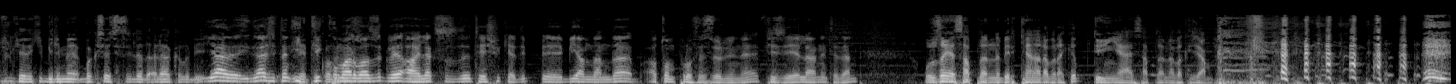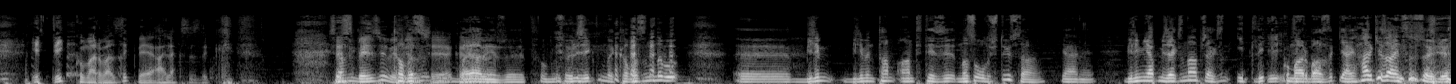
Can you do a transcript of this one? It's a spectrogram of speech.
Türkiye'deki bilime bakış açısıyla da alakalı bir Yani gerçekten itlik, olabilir. kumarbazlık ve ahlaksızlığı teşvik edip e, bir yandan da atom profesörlüğüne, fiziğe lanet eden uzay hesaplarını bir kenara bırakıp dünya hesaplarına bakacağım. itlik, kumarbazlık ve ahlaksızlık. Sesin benziyor benim kafası şeye. bayağı benziyor evet. Onu söyleyecektim de kafasında bu e, bilim bilimin tam antitezi nasıl oluştuysa yani bilim yapmayacaksın ne yapacaksın? İtlik, kumarbazlık. Yani herkes aynısını söylüyor.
